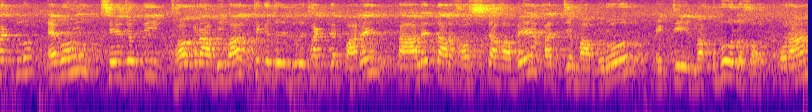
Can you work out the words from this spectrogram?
থাকল এবং সে যদি ঝগড়া বিবাদ থেকে যদি দূরে থাকতে পারে, তাহলে তার হজটা হবে হাজ্জে মাবরুর একটি মকবুল হজ। কোরআন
